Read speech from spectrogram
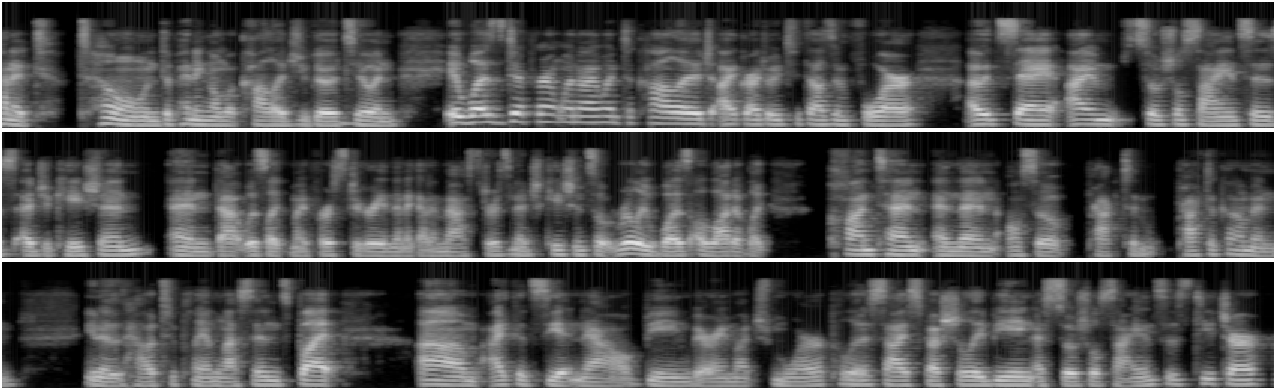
kind of t- tone depending on what college you go to mm-hmm. and it was different when i went to college i graduated 2004 i would say i'm social sciences education and that was like my first degree and then i got a master's in education so it really was a lot of like content and then also practicum practicum and you know how to plan lessons but um, i could see it now being very much more politicized especially being a social sciences teacher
